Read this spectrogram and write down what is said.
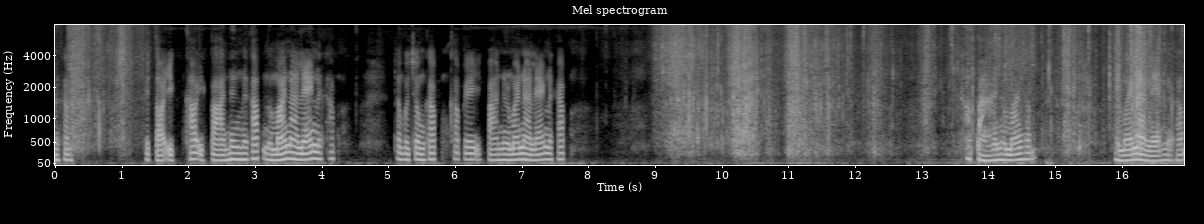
นะครับ ไปต่ออีกเข้าอีกป่าหนึ่งนะครับ หน่อไม้หน้าแรงนะครับ ท่านผู้ชมครับเข้าไปป่าหนึ่อไม้หน้าแรงนะครับ เข้าป่าหน่อไม้ครับหน่อไม้หน้าแรงนะครับ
